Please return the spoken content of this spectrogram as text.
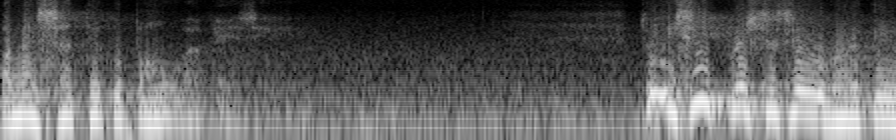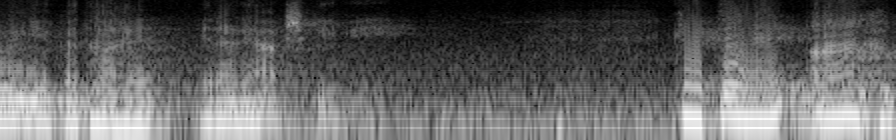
और मैं सत्य को पाऊँगा कैसे? तो इसी पृष्ठ से उभरती हुई ये कथा है हिरण्याक्ष की भी। कहते हैं, आँख,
